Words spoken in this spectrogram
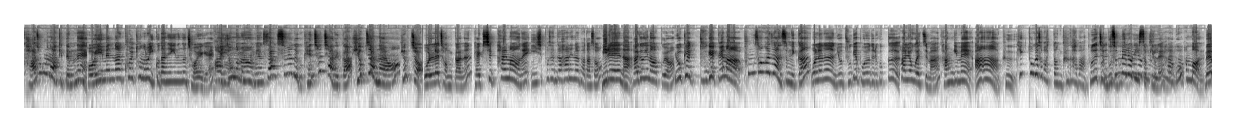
가죽으로 나왔기 때문에 거의 맨날 쿨톤으로 입고 다니는 건 저에게 아 이 정도면 그냥 싹 스며들고 괜찮지 않을까? 귀엽지 않나요? 귀엽죠? 원래 정가는 118만원에 20% 할인을 받아서 미래의 나 가격이 나왔고요 이렇게 두 개 꽤나 풍성하지 않습니까? 원래는 요 두 개 보여드리고 끝 하려고 했지만 간 김에 아아 그 틱톡에서 봤던 그 가방 도대체, 무슨, 매력이 있었길래 하고 한번 매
